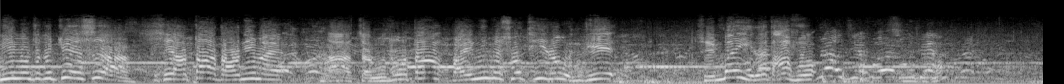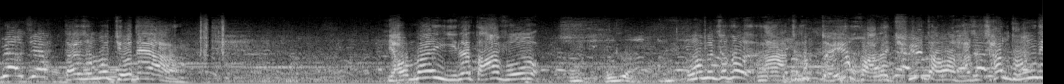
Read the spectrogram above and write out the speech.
你们这个绝食啊，是要达到你们啊政府党为你们所提的问题最满意的答复。不要接，不要接，不要接。但是我觉得啊，要满意的答复，我们这个啊这个对话的渠道啊还是畅通的。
